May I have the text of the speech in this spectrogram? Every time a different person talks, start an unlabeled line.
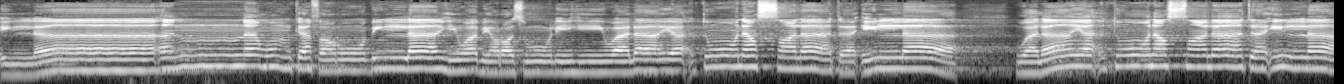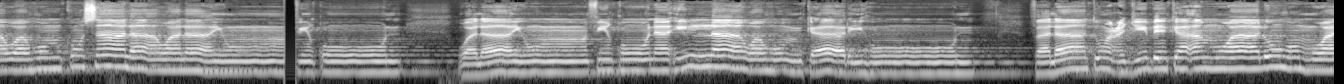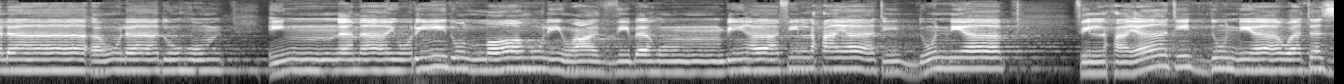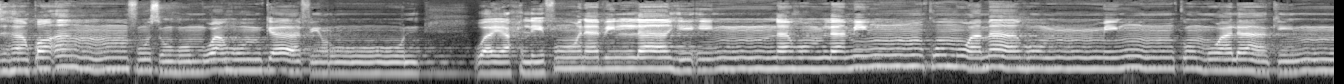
إلا أنهم كفروا بالله وبرسوله ولا يأتون الصلاة إلا ولا يأتون الصلاة إلا وهم كسالى ولا ينفقون ولا ينفقون إلا وهم كارهون فلا تعجبك أموالهم ولا أولادهم ولا إنما يريد الله ليعذبهم بها في الحياة الدنيا في الحياة الدنيا وتزهق أنفسهم وهم كافرون. ويحلفون بالله إنهم لمنكم وما هم منكم ولكنهم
